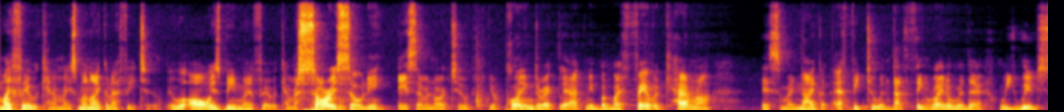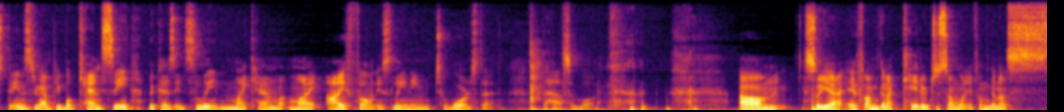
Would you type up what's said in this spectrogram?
my favorite camera is my Nikon FE2, it will always be my favorite camera. Sorry, Sony A7R2, you're pointing directly at me, but my favorite camera is my Nikon FE2 and that thing right over there, which the Instagram people can't see because it's my camera, my iPhone is leaning towards that, the Hasselblad. um. So yeah, if I'm gonna cater to someone, if I'm gonna, s-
